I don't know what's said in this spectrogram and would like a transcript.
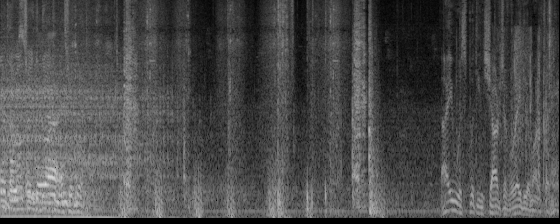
their voice of the uh, engine. I was put in charge of radio monitoring.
